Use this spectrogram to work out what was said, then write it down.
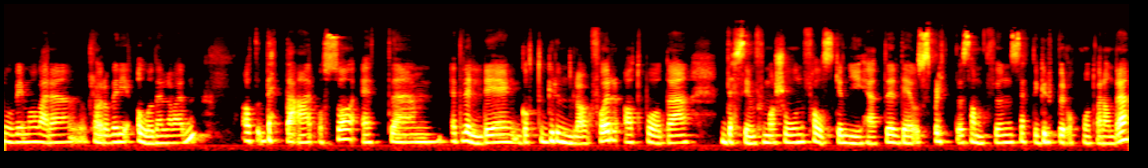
noe vi må være klar over i alle deler av verden at dette er også et, et, veldig godt grunnlag for at både desinformasjon, falske nyheter, det å splitte samfunn, sette grupper opp mot hverandre,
